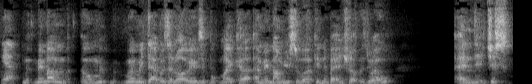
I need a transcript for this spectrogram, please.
Yeah. M- My mum, oh, when my dad was alive, he was a bookmaker, and my mum used to work in the betting shop as well. And it just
